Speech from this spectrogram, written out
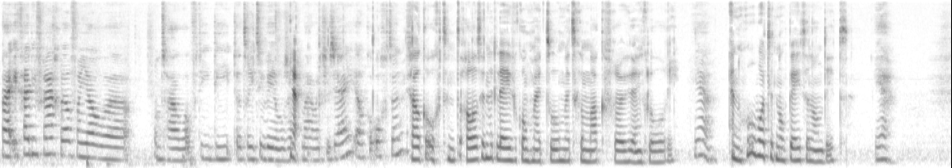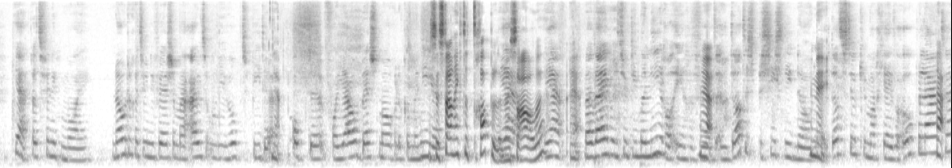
Maar ik ga die vraag wel van jou uh, onthouden. Of die, die, dat ritueel, zeg maar, wat je zei, elke ochtend. Elke ochtend. Alles in het leven komt mij toe met gemak, vreugde en glorie. Ja. En hoe wordt het nog beter dan dit? Ja. Ja, dat vind ik mooi. Nodig het universum maar uit om die hulp te bieden. Op de voor jou best mogelijke manier. Ze staan echt te trappelen met z'n allen. Ja. ja. maar wij hebben natuurlijk die manier al ingevuld. En dat is precies niet nodig. Nee. Dat stukje mag je even openlaten.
